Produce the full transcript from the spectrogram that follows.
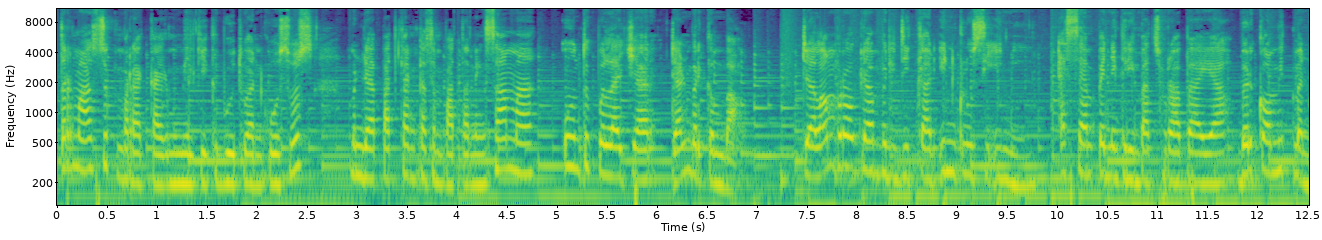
termasuk mereka yang memiliki kebutuhan khusus, mendapatkan kesempatan yang sama untuk belajar dan berkembang. Dalam program pendidikan inklusi ini, SMP Negeri 4 Surabaya berkomitmen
